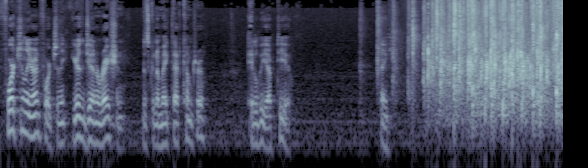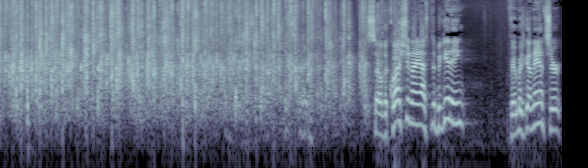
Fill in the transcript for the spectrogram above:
Fortunately or unfortunately, you're the generation that's going to make that come true. It'll be up to you. Thank you. So, the question I asked at the beginning, if anybody's got an answer,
